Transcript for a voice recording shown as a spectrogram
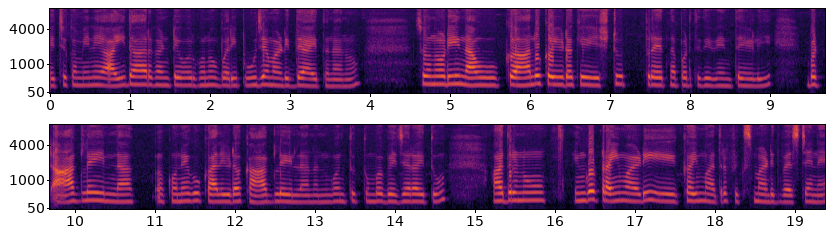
ಹೆಚ್ಚು ಕಮ್ಮಿನೇ ಐದಾರು ಗಂಟೆವರೆಗೂ ಬರೀ ಪೂಜೆ ಮಾಡಿದ್ದೇ ಆಯಿತು ನಾನು. ಸೊ ನೋಡಿ, ನಾವು ಕಾಲು ಕೈ ಇಡೋಕ್ಕೆ ಎಷ್ಟು ಪ್ರಯತ್ನ ಪಡ್ತಿದ್ದೀವಿ ಅಂತ ಹೇಳಿ, ಬಟ್ ಆಗಲೇ ಇಲ್ಲ. ಕೊನೆಗೂ ಕಾಲು ಇಡೋಕ್ಕಾಗಲೇ ಇಲ್ಲ. ನನಗಂತೂ ತುಂಬ ಬೇಜಾರಾಯಿತು. ಆದ್ರೂ ಹೆಂಗೋ ಟ್ರೈ ಮಾಡಿ ಕೈ ಮಾತ್ರ ಫಿಕ್ಸ್ ಮಾಡಿದ್ವಿ ಅಷ್ಟೇ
